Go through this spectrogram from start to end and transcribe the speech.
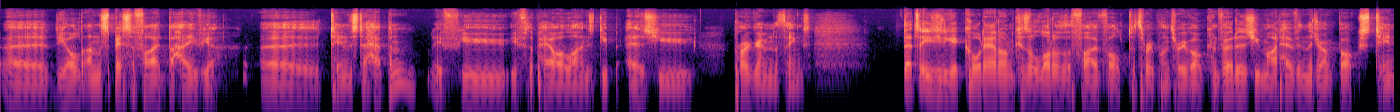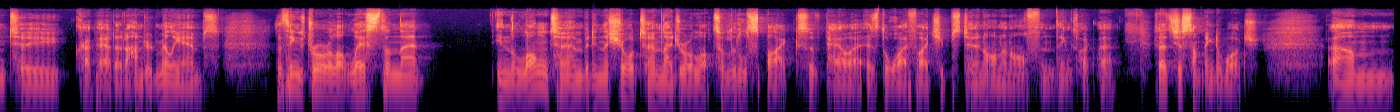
uh, the old unspecified behavior uh, tends to happen if you if the power lines dip as you program the things that's easy to get caught out on because a lot of the 5 volt to 3.3 volt converters you might have in the junk box tend to crap out at 100 milliamps. The things draw a lot less than that in the long term, but in the short term, they draw lots of little spikes of power as the Wi Fi chips turn on and off and things like that. So that's just something to watch. Um,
